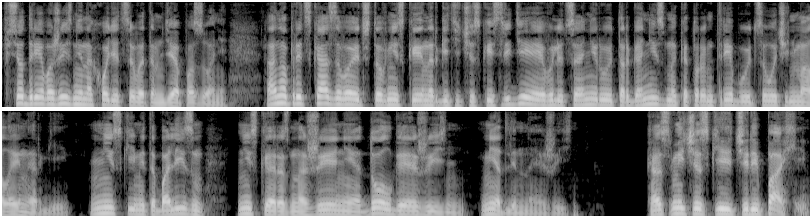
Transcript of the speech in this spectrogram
Все древо жизни находится в этом диапазоне. Оно предсказывает, что в низкоэнергетической среде эволюционируют организмы, которым требуется очень мало энергии. Низкий метаболизм, низкое размножение, долгая жизнь, медленная жизнь. Космические черепахи.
